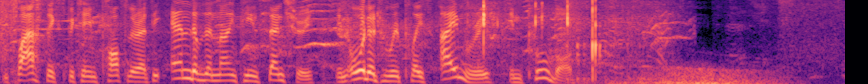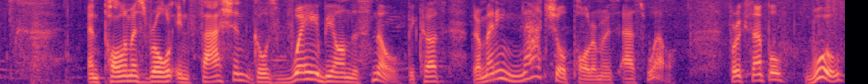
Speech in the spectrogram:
And plastics became popular at the end of the 19th century in order to replace ivory in pool balls. And polymers' role in fashion goes way beyond the snow because there are many natural polymers as well. For example, wool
